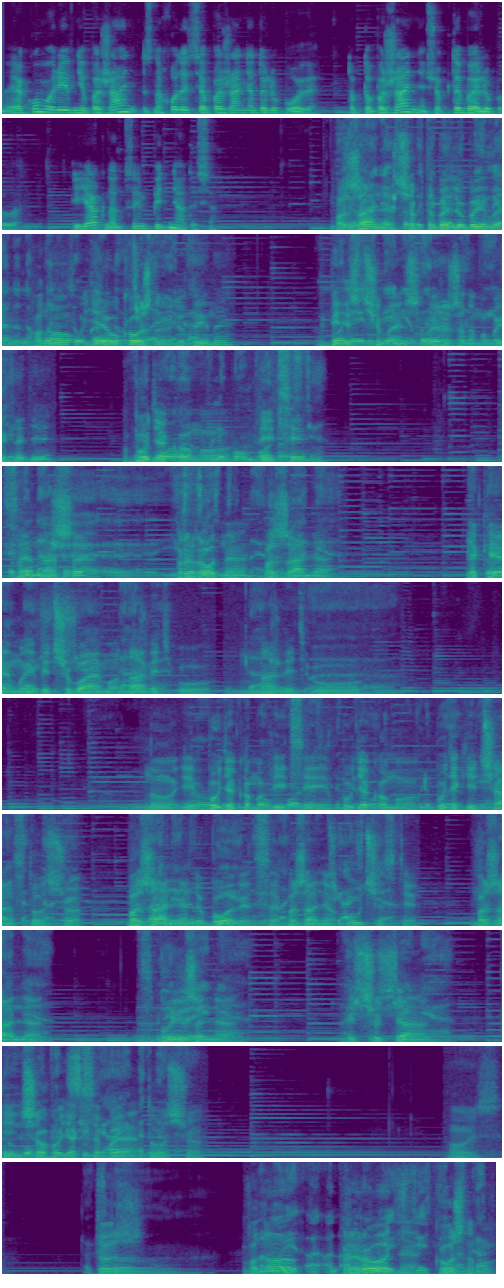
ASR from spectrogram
На якому рівні бажань знаходиться бажання до любові, тобто бажання, щоб тебе любили, і як над цим піднятися? Бажання, щоб тебе любили, воно є у кожної людини в більш чи менш вираженому вигляді, в будь-якому віці. Це наше природне бажання, яке ми відчуваємо навіть у навіть у ну і в будь-якому віці, в будь-якому будь-який час, тощо бажання любові це бажання участі, бажання зближення, відчуття іншого як себе, тощо. Ось. Тож воно природне кожному.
